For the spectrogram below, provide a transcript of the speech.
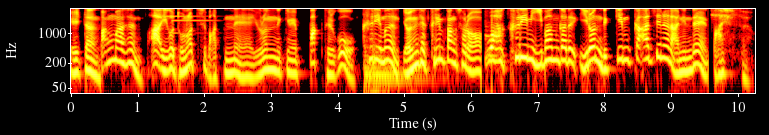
일단 빵 맛은 아 이거 도너츠 맞네 이런 느낌이 빡 들고 크림은 연색 크림빵처럼 와 크림이 입안 가득 이런 느낌까지는 아닌데 맛있어요 어.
